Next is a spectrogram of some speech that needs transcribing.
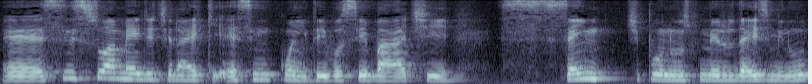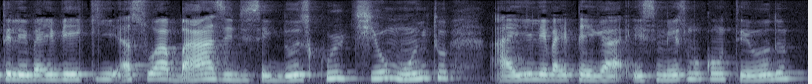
é, se sua média de like é 50 e você bate 100, tipo, nos primeiros 10 minutos, ele vai ver que a sua base de seguidores curtiu muito, aí ele vai pegar esse mesmo conteúdo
